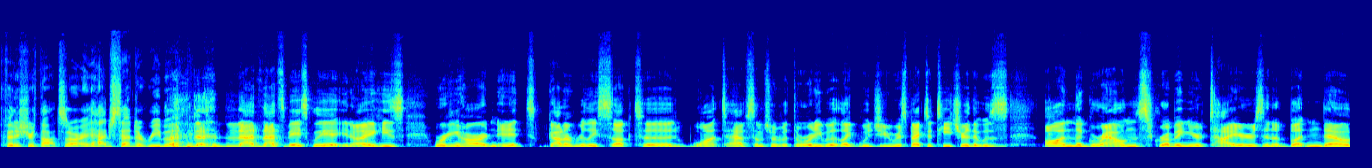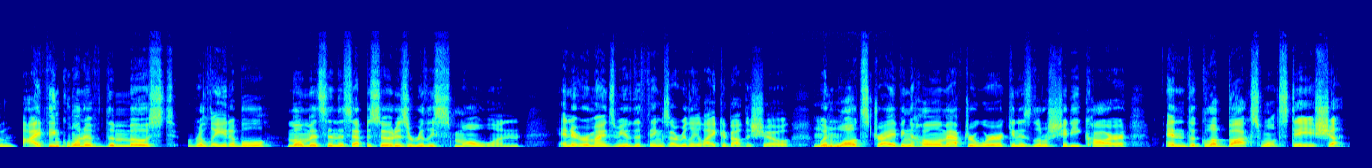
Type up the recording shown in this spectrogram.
Finish your thoughts. Sorry, I just had to reboot. that that's basically it. You know, like, he's working hard, and it's gotta really suck to want to have some sort of authority. But like, would you respect a teacher that was on the ground scrubbing your tires in a button down? I think one of the most relatable moments in this episode is a really small one. And it reminds me of the things I really like about the show. When mm-hmm. Walt's driving home after work in his little shitty car and the glove box won't stay shut.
